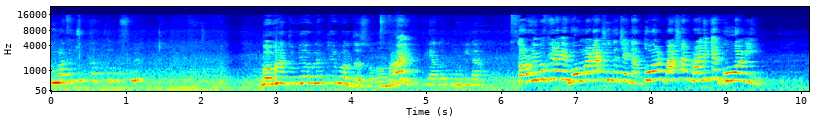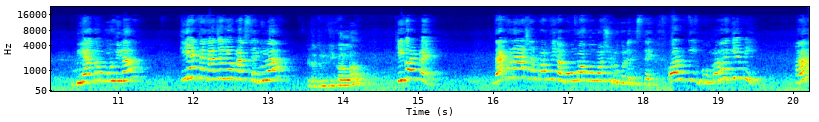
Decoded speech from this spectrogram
তোমাকে চুপ থাকতে বলছি না? বৌমা তুমি ওগুলো কি বলতেছো বৌমা? এই, বিয়াদব মহিলা। তোর মুখে আমি বৌমা ডাক শুনতে চাই না। তোর বাসার মালিকের বউ আমি। বিয়াদব মহিলা? কি একটা কাজের লোক আছে এগুলা? এটা তুমি কি করল? কি করবে? দেখো না আসার পর থেকে বৌমা বৌমা শুরু করে দিচ্ছে ওর কি বৌমা লাগে আমি? হ্যাঁ?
